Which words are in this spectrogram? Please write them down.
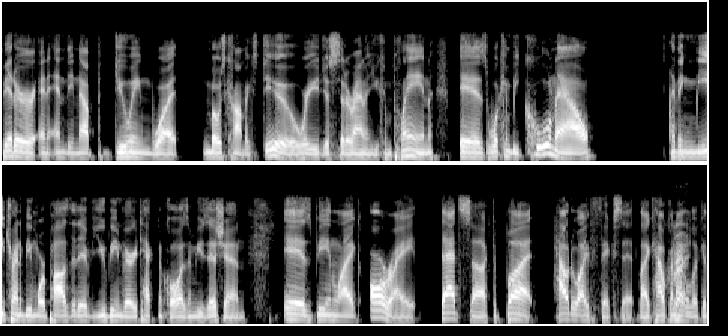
bitter and ending up doing what most comics do, where you just sit around and you complain, is what can be cool now. I think me trying to be more positive, you being very technical as a musician, is being like, all right, that sucked, but how do I fix it? Like, how can I look at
